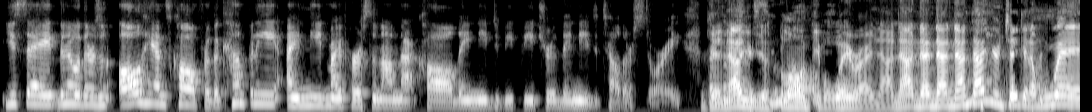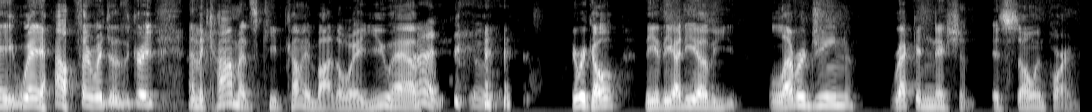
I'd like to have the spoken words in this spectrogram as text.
you say, no, there's an all hands call for the company. I need my person on that call. They need to be featured. They need to tell their story. Okay, now you're just simple. blowing people away right now. Now, now, now, now, now you're taking them way, way out there, which is great. And the comments keep coming, by the way. You have, uh, here we go. The, the idea of leveraging recognition is so important.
